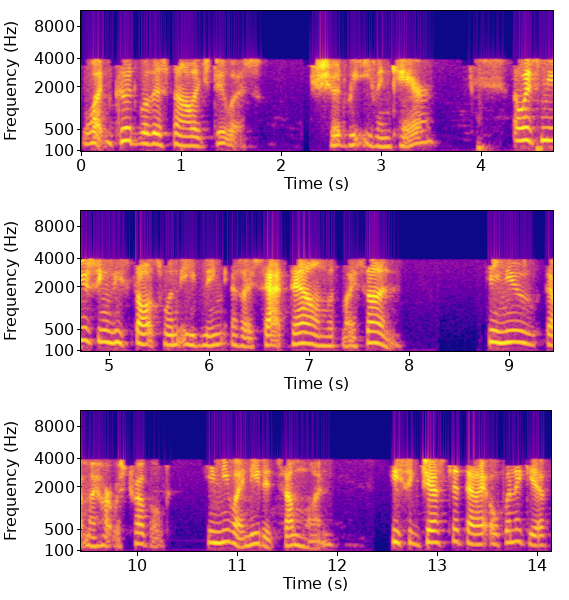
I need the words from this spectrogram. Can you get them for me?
What good will this knowledge do us? Should we even care? I was musing these thoughts one evening as I sat down with my son. He knew that my heart was troubled. He knew I needed someone. He suggested that I open a gift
